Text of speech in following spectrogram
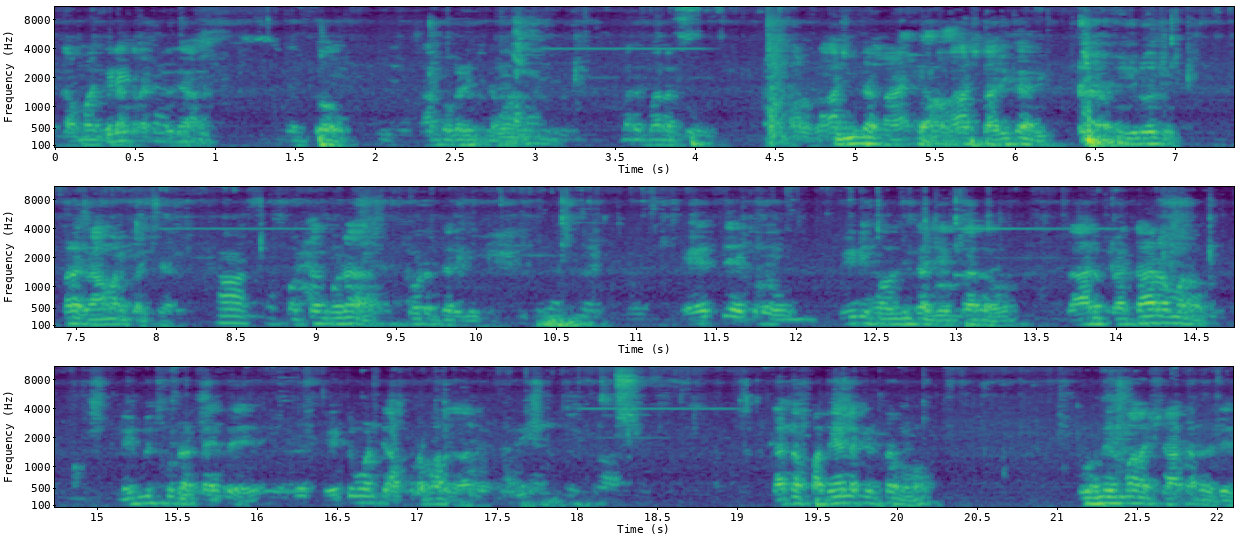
ఖమ్మం జిల్లా కలెక్టర్ గారు ఎంతో అనుభవించిన వాళ్ళు మరి మనకు మన రాష్ట్ర రాష్ట్ర అధికారి ఈరోజు మన గ్రామానికి వచ్చారు. మొత్తం కూడా చూడడం జరిగింది. ఏదైతే ఇప్పుడు పీడీ హౌసింగ్ గారు చెప్పారో దాని ప్రకారం మనం నిర్మించుకున్నట్లయితే ఎటువంటి అప్రమాలు కాదు. గత పదేళ్ళ క్రితము గృహ నిర్మాణ శాఖ అనేది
